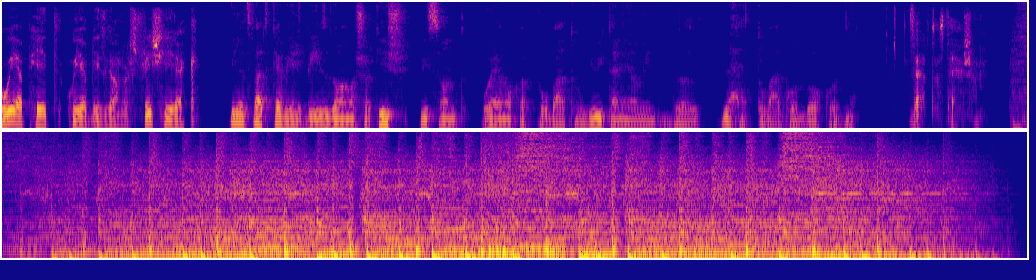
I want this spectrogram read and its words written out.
Újabb hét, újabb izgalmas friss hírek. Illetve hát kevésbé izgalmasak is, viszont olyanokat próbáltunk gyűjteni, amiből lehet tovább gondolkodni. Zárt osztályosan.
